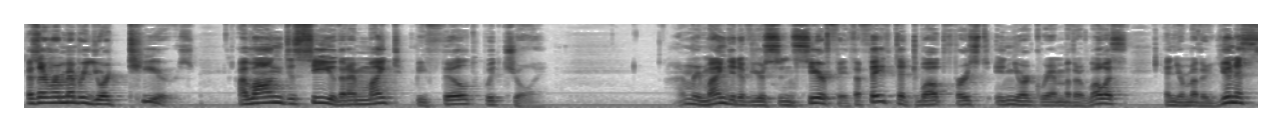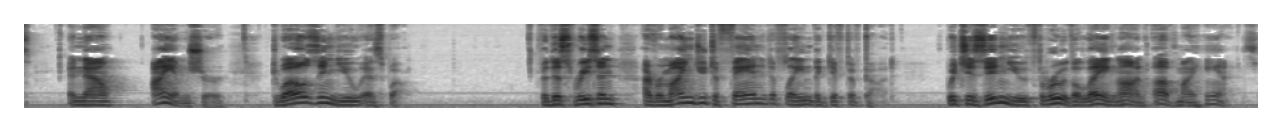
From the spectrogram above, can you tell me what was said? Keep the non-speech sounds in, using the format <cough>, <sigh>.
As I remember your tears, I long to see you that I might be filled with joy. I'm reminded of your sincere faith, a faith that dwelt first in your grandmother Lois and your mother Eunice, and now, I am sure, dwells in you as well. For this reason, I remind you to fan into flame the gift of God, which is in you through the laying on of my hands.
